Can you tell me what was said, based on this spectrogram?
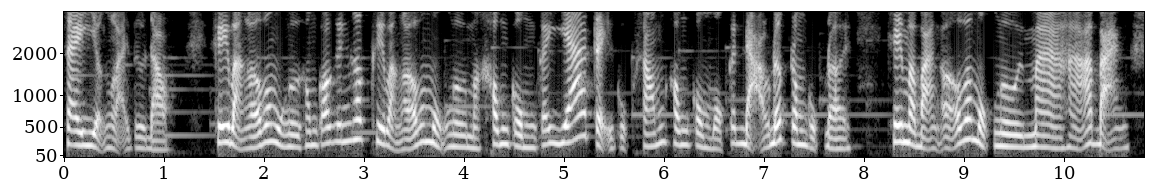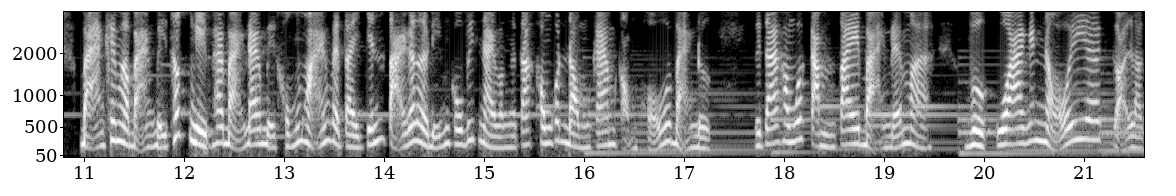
xây dựng lại từ đầu. Khi bạn ở với một người không có kiến thức, khi bạn ở với một người mà không cùng cái giá trị cuộc sống, không cùng một cái đạo đức trong cuộc đời, khi mà bạn ở với một người mà hả, bạn bạn khi mà bạn bị thất nghiệp hay bạn đang bị khủng hoảng về tài chính tại cái thời điểm covid này và người ta không có đồng cam cộng khổ với bạn được, người ta không có cầm tay bạn để mà vượt qua cái nỗi gọi là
